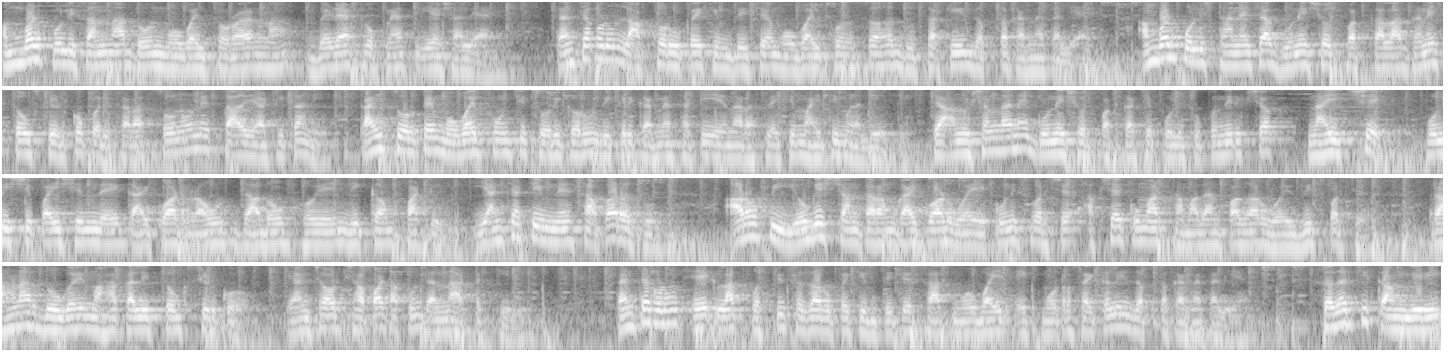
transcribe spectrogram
अंबड पोलिसांना दोन मोबाईल चोरांना बेड्या ठोकण्यास यश आले आहे. त्यांच्याकडून लाखो रुपये किमतीचे मोबाईल फोनसह दुचाकी जप्त करण्यात आली आहे. अंबड पोलीस ठाण्याच्या गुन्हे शोध पथकाला गणेश चौक सिडको परिसरात सोनोने चाळ या ठिकाणी काही चोरटे मोबाईल फोनची चोरी करून विक्री करण्यासाठी येणार असल्याची माहिती मिळाली होती. त्या अनुषंगाने गुन्हे शोध पथकाचे पोलीस उपनिरीक्षक नाहीद शेख पोलीस शिपाई शिंदे गायकवाड राऊत जाधव भोये निकम पाटील यांच्या टीमने सापळा रचून आरोपी योगेश शांताराम गायकवाड वय एकोणीस वर्ष अक्षय कुमार समाधान पगार वय वीस वर्ष राहणार दोघंही महाकाली चौक सिडको यांच्यावर छापा टाकून त्यांना अटक केली. त्यांच्याकडून एक लाख पस्तीस हजार रुपये किमतीचे सात मोबाईल एक मोटरसायकलही जप्त करण्यात आली आहे. सदरची कामगिरी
